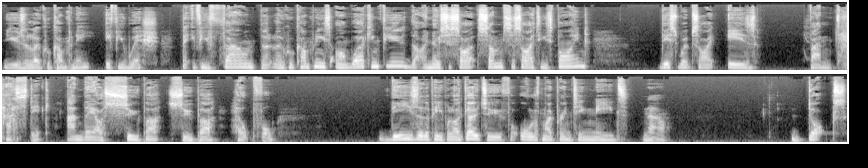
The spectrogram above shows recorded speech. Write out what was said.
use a local company if you wish. But if you found that local companies aren't working for you, that I know society, some societies find, this website is fantastic and they are super, super helpful. These are the people I go to for all of my printing needs now. Docs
